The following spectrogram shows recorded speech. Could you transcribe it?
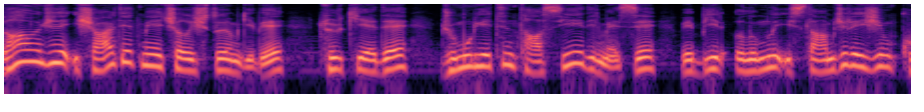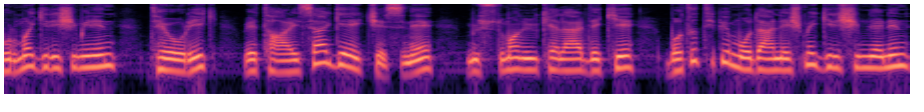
Daha önce de işaret etmeye çalıştığım gibi Türkiye'de Cumhuriyet'in tavsiye edilmesi ve bir ılımlı İslamcı rejim kurma girişiminin teorik ve tarihsel gerekçesini Müslüman ülkelerdeki batı tipi modernleşme girişimlerinin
